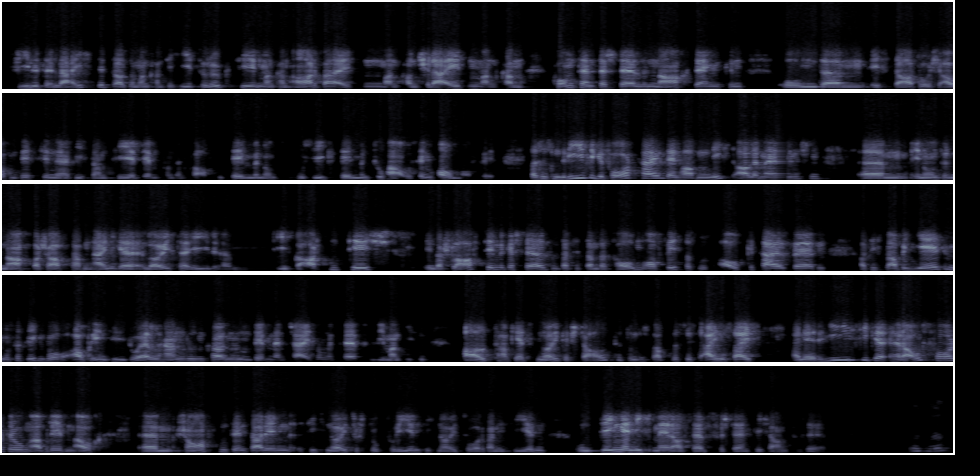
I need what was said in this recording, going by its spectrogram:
vieles erleichtert. Also man kann sich hier zurückziehen, man kann arbeiten, man kann schreiben, man kann Content erstellen, nachdenken und ähm, ist dadurch auch ein bisschen äh, distanziert eben von den Klassenthemen und Musikthemen zu Hause im Homeoffice. Das ist ein riesiger Vorteil, den haben nicht alle Menschen. Ähm, in unserer Nachbarschaft haben einige Leute ihr, ähm, ihr Gartentisch in das Schlafzimmer gestellt und das ist dann das Homeoffice, das muss auch geteilt werden. Also ich glaube, jeder muss das irgendwo auch individuell handeln können und eben Entscheidungen treffen, wie man diesen Alltag jetzt neu gestaltet. Und ich glaube, das ist einerseits eine riesige Herausforderung, aber eben auch ähm, Chancen sind darin, sich neu zu strukturieren, sich neu zu organisieren und Dinge nicht mehr als selbstverständlich anzusehen. Mhm.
